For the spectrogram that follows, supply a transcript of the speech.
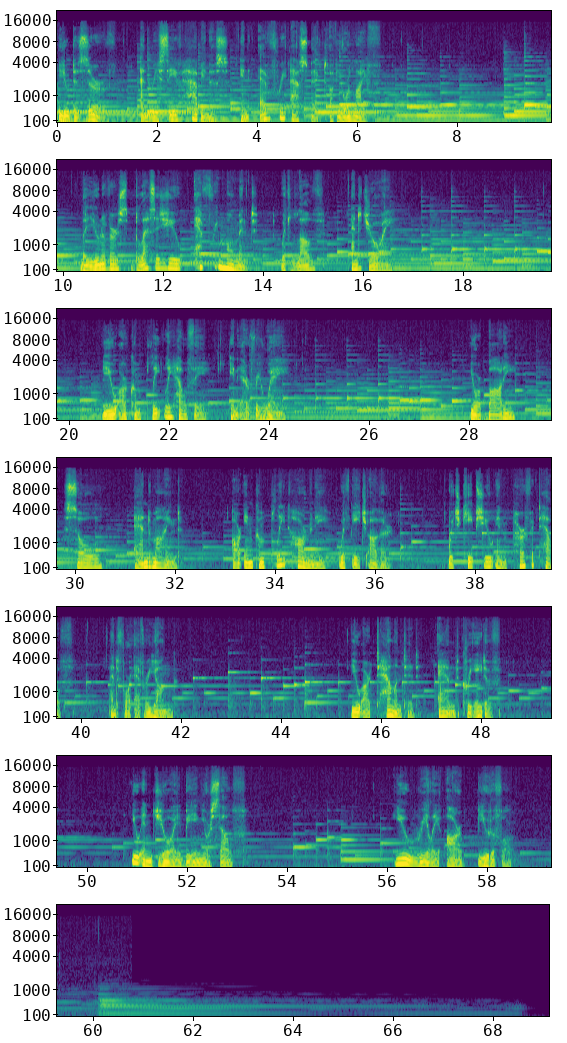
You deserve and receive happiness in every aspect of your life. The universe blesses you every moment with love and joy. You are completely healthy in every way. Your body, soul, and mind are in complete harmony with each other, which keeps you in perfect health and forever young. You are talented and creative. You enjoy being yourself. You really are beautiful.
